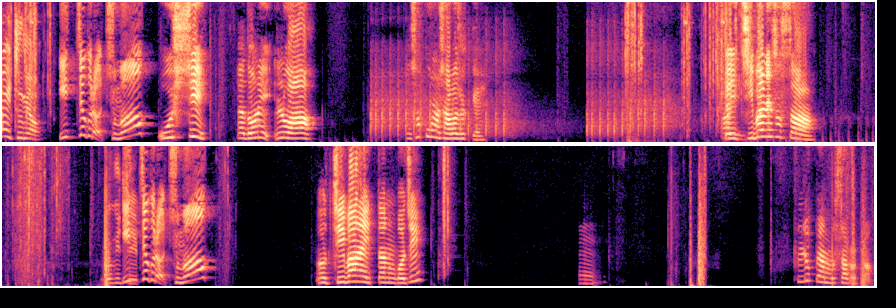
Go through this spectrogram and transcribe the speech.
여기 두 명. 이쪽으로 주먹! 오씨! 야, 너네 일로 와. 야, 석궁을 잡아줄게. 아니. 집안에서 싸. 여기 집. 이쪽으로 주먹! 어, 집 안에 있다는 거지? 응. 플육배 한번 쏴볼까?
